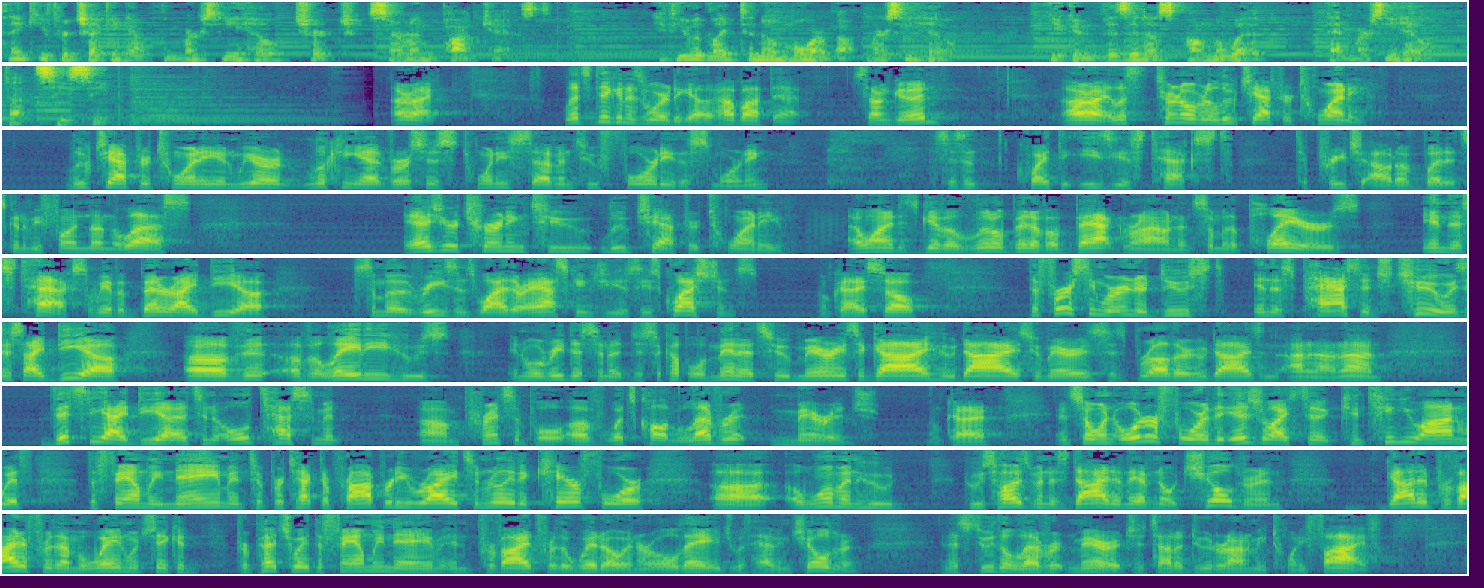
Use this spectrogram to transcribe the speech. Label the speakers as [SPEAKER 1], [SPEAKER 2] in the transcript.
[SPEAKER 1] Thank you for checking out the Mercy Hill Church Sermon Podcast. If you would like to know more about Mercy Hill, you can visit us on the web at mercyhill.cc.
[SPEAKER 2] All right. Let's dig in his word together. How about that? Sound good? All right, let's turn over to Luke chapter 20. Luke chapter 20, and we are looking at verses 27 to 40 this morning. This isn't quite the easiest text to preach out of, but it's going to be fun nonetheless. As you're turning to Luke chapter 20, I want to just give a little bit of a background on some of the players in this text so we have a better idea some of the reasons why they're asking Jesus these questions. Okay, so the first thing we're introduced in this passage to is this idea of, the, of a lady who's, and we'll read this in a, just a couple of minutes, who marries a guy who dies, who marries his brother who dies, and on and on and on. That's the idea. It's an Old Testament um, principle of what's called levirate marriage. Okay? And so, in order for the Israelites to continue on with the family name and to protect the property rights and really to care for uh, a woman who, whose husband has died and they have no children, God had provided for them a way in which they could perpetuate the family name and provide for the widow in her old age with having children. And it's through the levirate marriage. It's out of Deuteronomy 25.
